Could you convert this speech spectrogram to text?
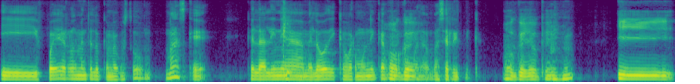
Y fue realmente lo que me gustó más que, que la línea melódica o armónica, fue como la base rítmica. Ok, ok. ¿Y,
